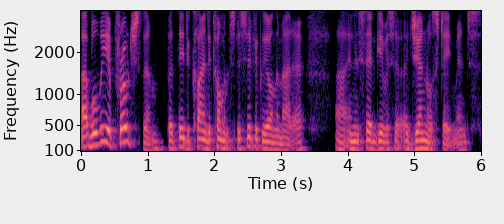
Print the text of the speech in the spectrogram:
Uh, well, we approached them, but they declined to comment specifically on the matter uh, and instead gave us a, a general statement.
